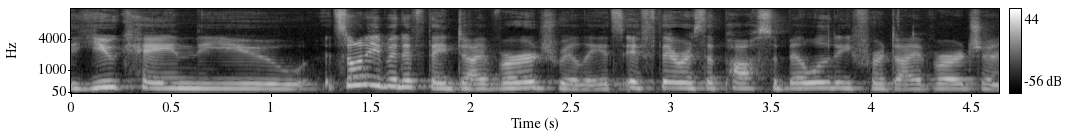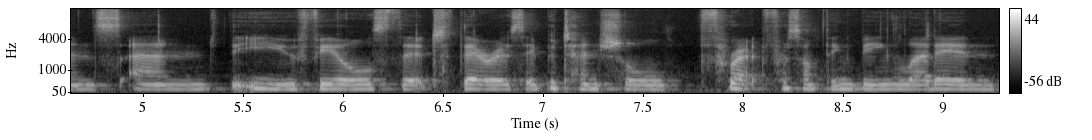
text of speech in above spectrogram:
the UK and the EU, it's not even if they diverge really, it's if there is a possibility for divergence and the EU feels that there is a potential threat for something being let in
